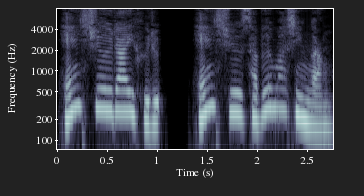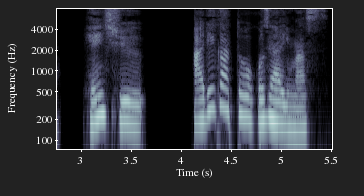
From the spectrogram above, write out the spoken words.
編集ライフル、編集サブマシンガン、編集。ありがとうございます。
